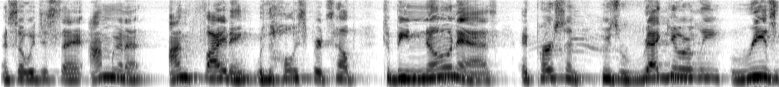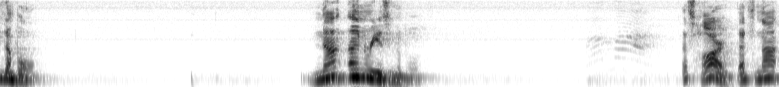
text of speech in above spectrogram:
And so we just say, I'm gonna, I'm fighting with the Holy Spirit's help to be known as a person who's regularly reasonable, not unreasonable. That's hard. That's not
